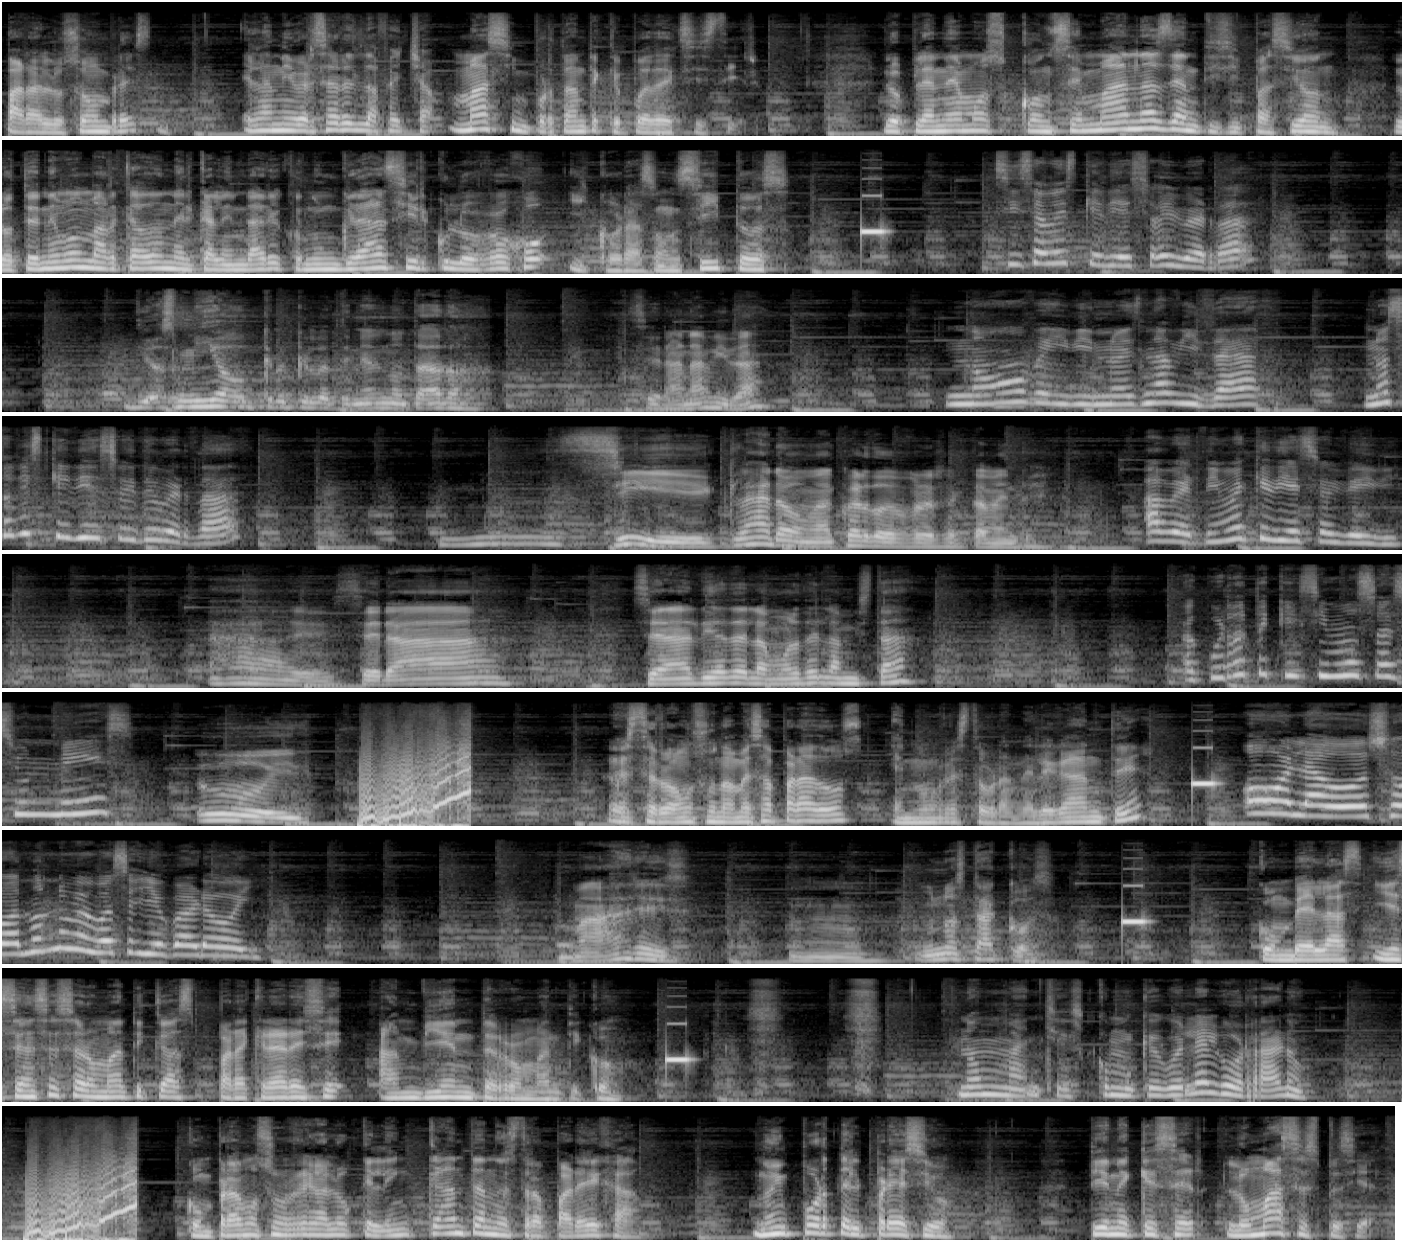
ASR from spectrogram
Para los hombres, el aniversario es la fecha más importante que pueda existir. Lo planeamos con semanas de anticipación. Lo tenemos marcado en el calendario con un gran círculo rojo y corazoncitos. Sí sabes qué día es hoy, ¿verdad? Dios mío, creo que lo tenía anotado. ¿Será Navidad? No, baby, no es Navidad. ¿No sabes qué día es hoy de verdad? Sí, claro, me acuerdo perfectamente. A ver, dime qué día es hoy, baby. Ay, ¿será... ¿Será el Día del Amor de la Amistad? Acuérdate que hicimos hace un mes. Uy, Reservamos una mesa para dos en un restaurante elegante. Hola, oso, ¿a dónde me vas a llevar hoy? madres. Mm, unos tacos. con velas y esencias aromáticas para crear ese ambiente romántico. No manches, como que huele algo raro. Compramos un regalo que le encanta a nuestra pareja. No importa el precio, tiene que ser lo más especial.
